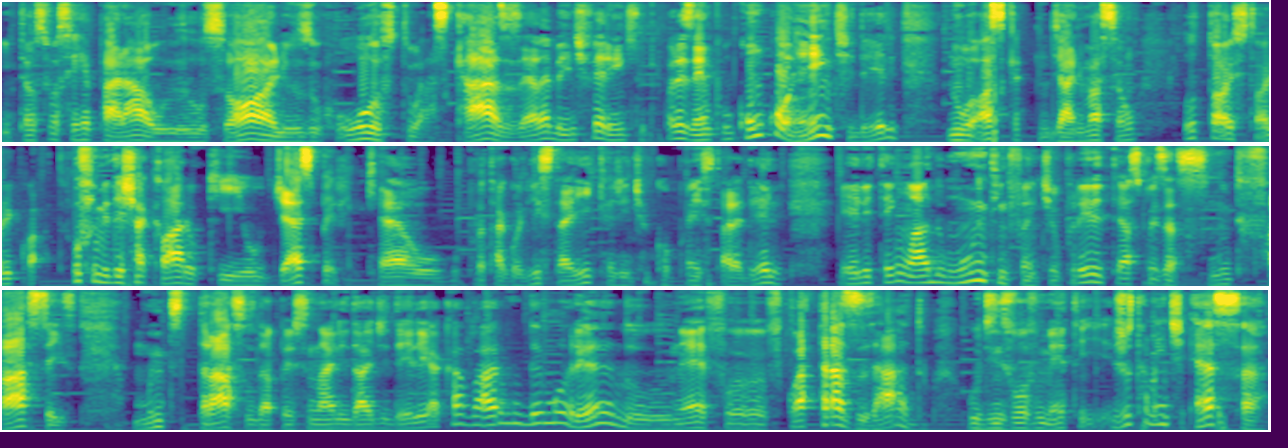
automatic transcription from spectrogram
Então, se você reparar os, olhos, o rosto, as casas, ela é bem diferente do que, por exemplo, o concorrente dele no Oscar de animação, o Toy Story 4. O filme deixa claro que o Jasper, que é o protagonista aí, que a gente acompanha a história dele, ele tem um lado muito infantil. Por ele ter as coisas muito fáceis, muitos traços da personalidade dele acabaram demorando, né? Ficou atrasado o desenvolvimento. E justamente essa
